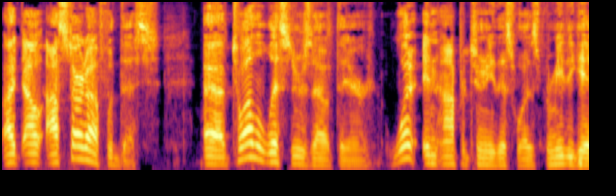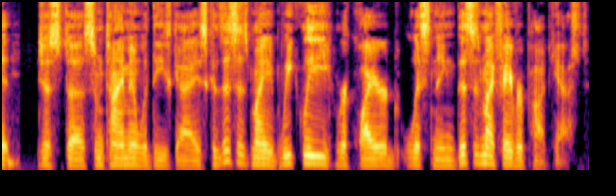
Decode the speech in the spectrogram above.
I, I'll, I'll start off with this. Uh, to all the listeners out there, what an opportunity this was for me to get just uh, some time in with these guys because this is my weekly required listening. This is my favorite podcast.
